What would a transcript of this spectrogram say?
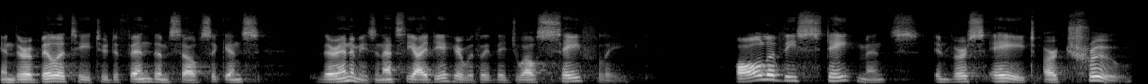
in their ability to defend themselves against their enemies. And that's the idea here with they dwell safely. All of these statements in verse 8 are true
